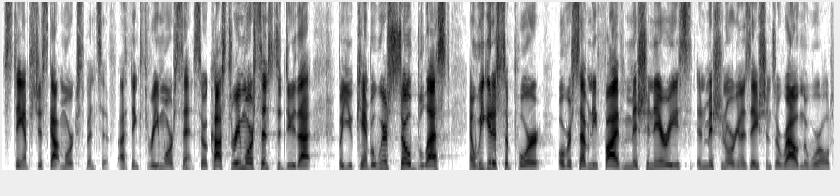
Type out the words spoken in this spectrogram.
stamps just got more expensive. I think three more cents. So it costs three more cents to do that, but you can. But we're so blessed, and we get to support over 75 missionaries and mission organizations around the world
